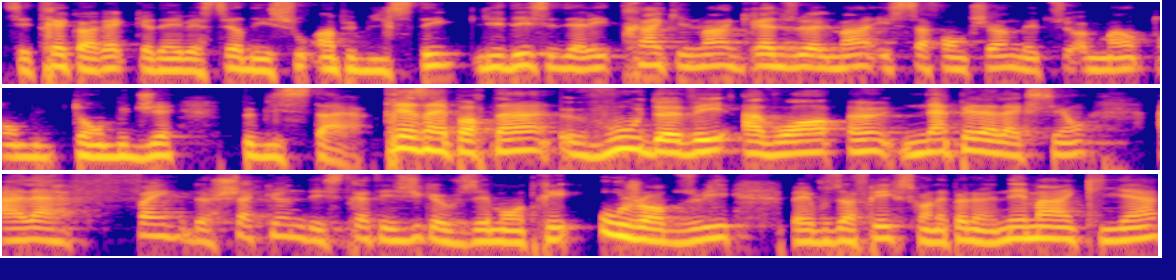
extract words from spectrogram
c'est très correct que d'investir des sous en publicité. L'idée, c'est d'aller tranquillement, graduellement, et si ça fonctionne, mais tu augmentes ton, ton budget publicitaire. Très important, vous devez avoir un appel à l'action à la fin de chacune des stratégies que je vous ai montrées aujourd'hui, ben, vous offrez ce qu'on appelle un aimant client.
